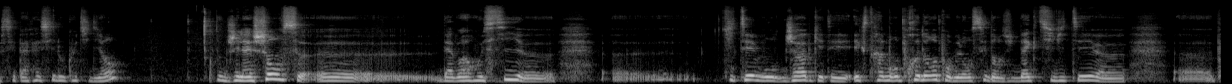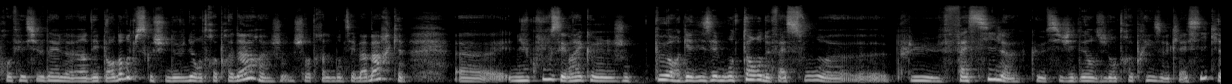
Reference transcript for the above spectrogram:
c'est pas facile au quotidien. Donc j'ai la chance d'avoir aussi quitter mon job qui était extrêmement prenant pour me lancer dans une activité euh, euh, professionnelle indépendante, puisque je suis devenue entrepreneur, je, suis en train de monter ma marque. Euh, du coup, c'est vrai que je peux organiser mon temps de façon euh, plus facile que si j'étais dans une entreprise classique.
